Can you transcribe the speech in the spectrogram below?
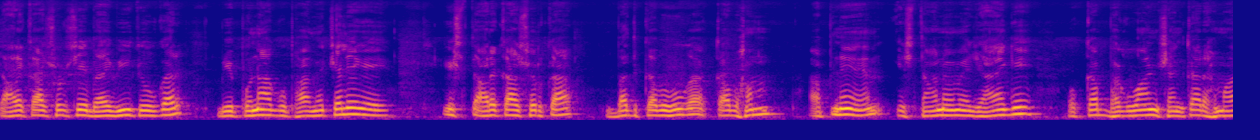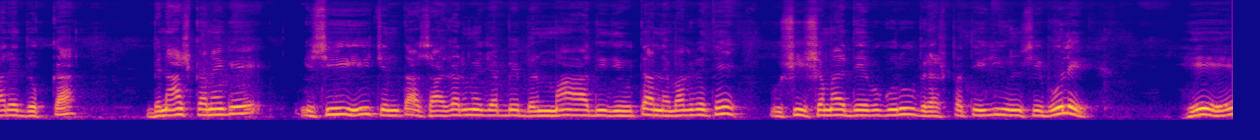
तारकासुर से भयभीत होकर वे पुनः गुफा में चले गए। इस तारकासुर का वध कब होगा? कब हम अपने स्थानों में जाएँगे और कब भगवान शंकर हमारे दुख का विनाश करेंगे? इसी चिंता सागर में जब वे ब्रह्मा आदि देवता निमग्न थे, उसी समय देवगुरु बृहस्पति जी उनसे बोले हे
